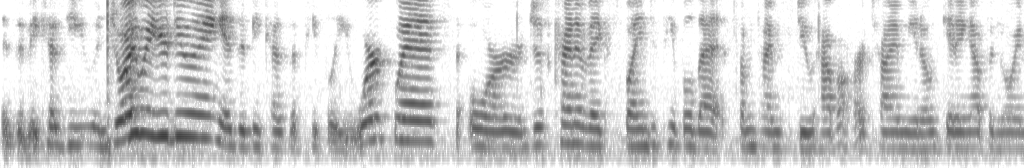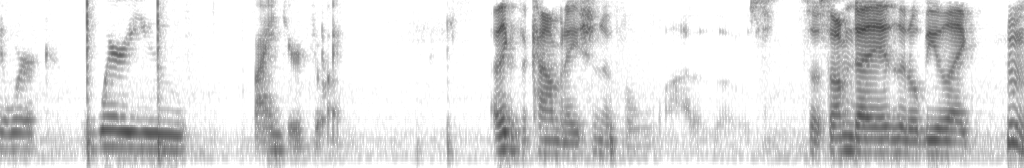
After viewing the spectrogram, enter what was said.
Is it because you enjoy what you're doing? Is it because the people you work with? Or just kind of explain to people that sometimes do have a hard time, you know, getting up and going to work where you find your joy? I think it's a combination of a lot of those. So some days it'll be like, hmm,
